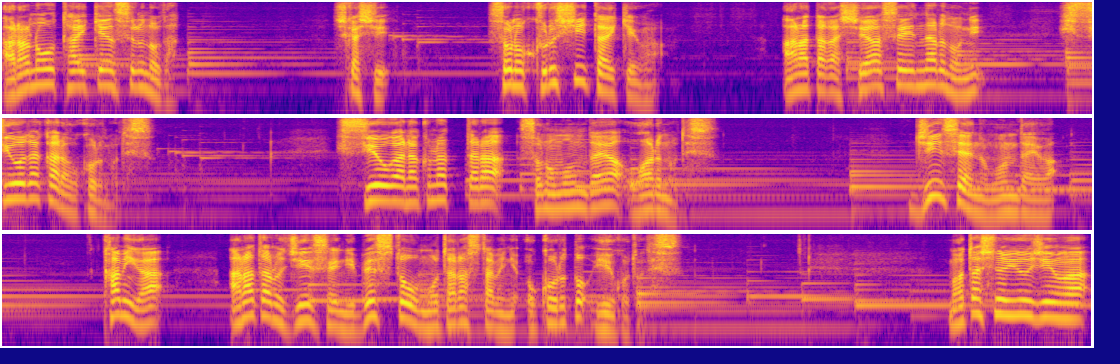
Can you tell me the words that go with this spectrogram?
荒野を体験するのだ。しかしその苦しい体験はあなたが幸せになるのに必要だから起こるのです。必要がなくなったらその問題は終わるのです。人生の問題は神があなたの人生にベストをもたらすために起こるということです。私の友人は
